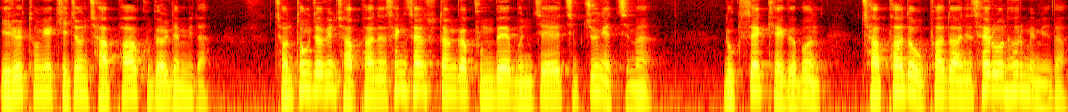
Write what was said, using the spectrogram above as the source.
이를 통해 기존 좌파와 구별됩니다. 전통적인 좌파는 생산 수단과 분배 문제에 집중했지만 녹색 계급은 좌파도 우파도 아닌 새로운 흐름입니다.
